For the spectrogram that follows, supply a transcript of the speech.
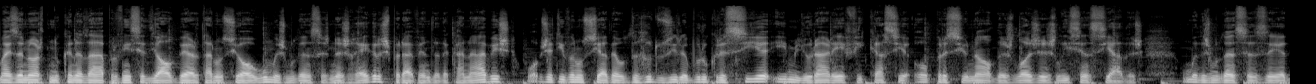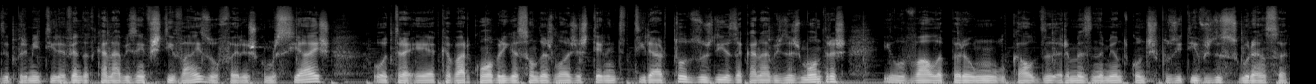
Mais a norte, no Canadá, a província de Alberta anunciou algumas mudanças nas regras para a venda da cannabis. O objetivo anunciado é o de reduzir a burocracia e melhorar a eficácia operacional das lojas licenciadas. Uma das mudanças é a de permitir a venda de cannabis em festivais ou feiras comerciais. Outra é acabar com a obrigação das lojas terem de tirar todos os dias a cannabis das montras e levá-la para um local de armazenamento com dispositivos de segurança.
